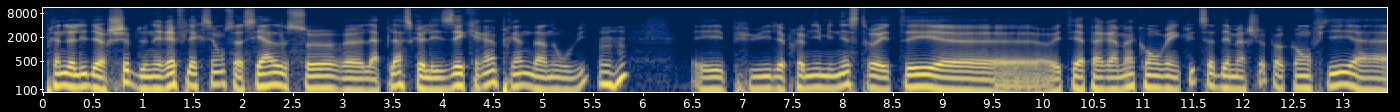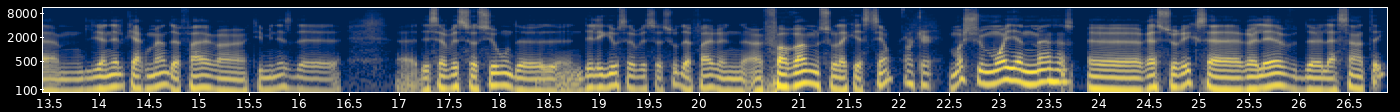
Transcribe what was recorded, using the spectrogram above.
prenne le leadership d'une réflexion sociale sur la place que les écrans prennent dans nos vies. Mm-hmm. Et puis le premier ministre a été, euh, été apparemment convaincu de cette démarche-là, puis a confié à euh, Lionel Carman de faire, un, qui est ministre euh, des services sociaux, de, délégué aux services sociaux, de faire un forum sur la question. Moi, je suis moyennement rassuré que ça relève de la santé.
